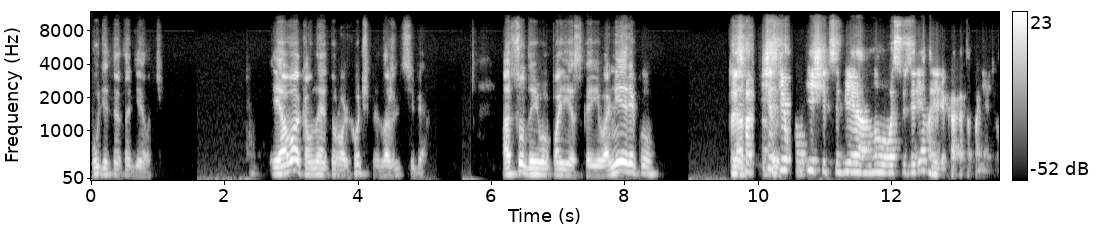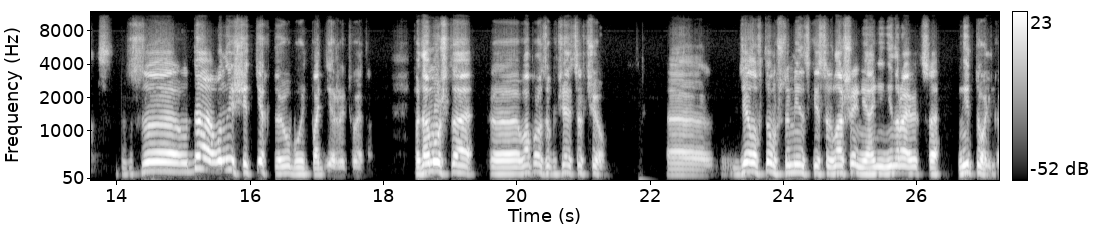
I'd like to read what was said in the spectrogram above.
будет это делать. И Аваков на эту роль хочет предложить себя. Отсюда его поездка и в Америку. То есть От... фактически он ищет себе нового сюзерена или как это понять? С, да, он ищет тех, кто его будет поддерживать в этом. Потому что вопрос заключается в чем? Э, дело в том, что Минские соглашения, они не нравятся не только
